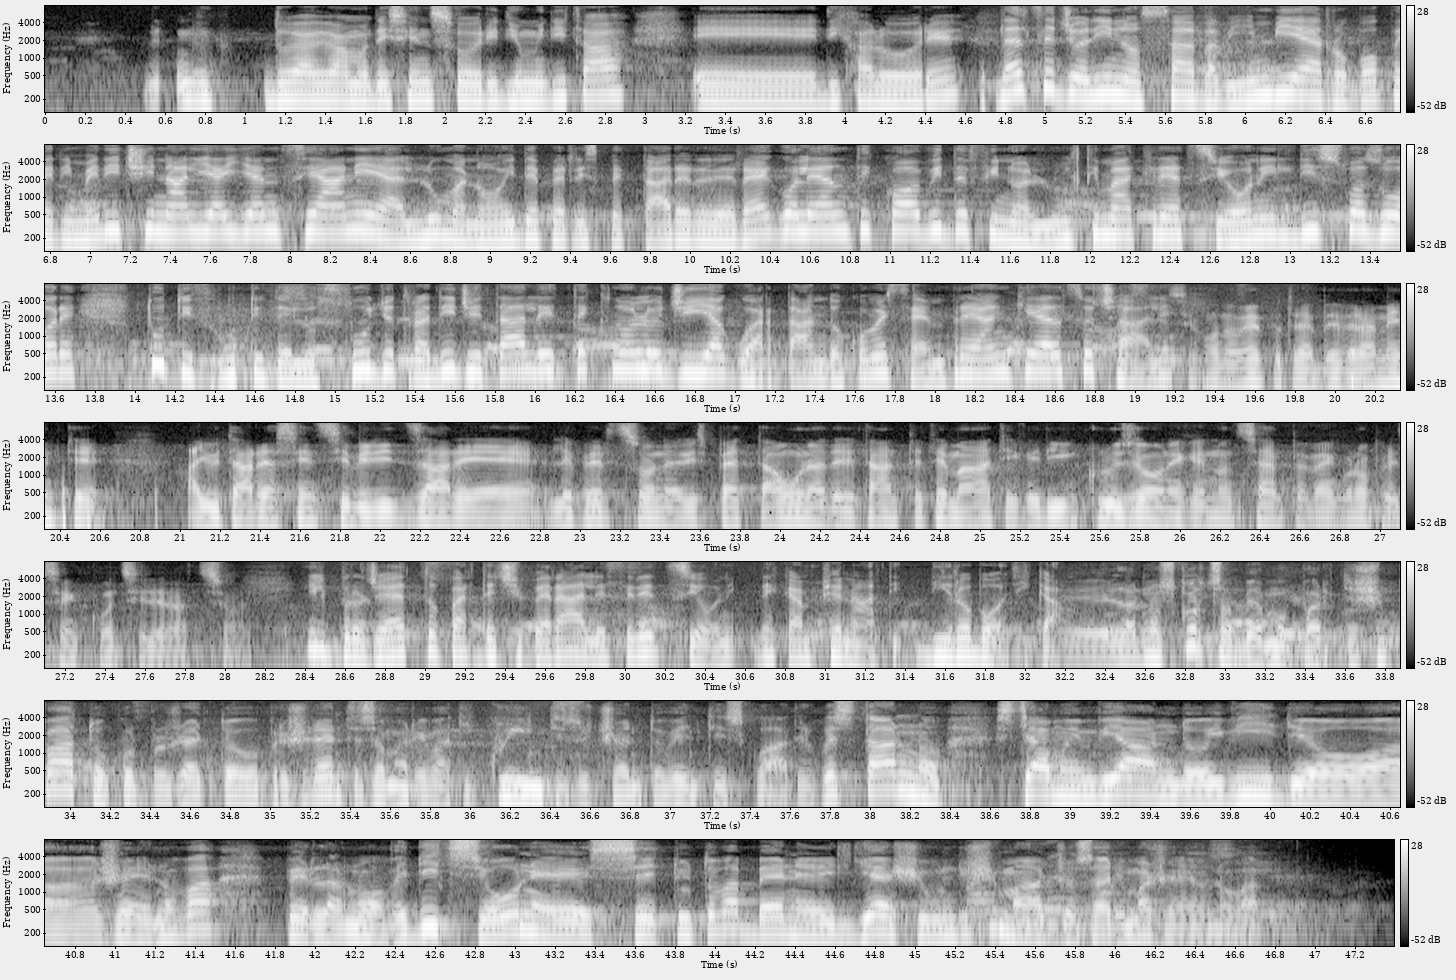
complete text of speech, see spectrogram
dove avevamo dei sensori di umidità e di calore. Dal seggiolino salva bimbi al robot per i medicinali agli anziani e all'umanoide per rispettare le regole anti-covid fino all'ultima creazione, il dissuasore, tutti frutti dello studio tra digitale e tecnologia guardando come sempre anche al sociale. Secondo me potrebbe veramente aiutare a sensibilizzare le persone rispetto a una delle tante tematiche di inclusione che non sempre vengono prese in considerazione. Il progetto parteciperà alle selezioni edizioni dei campionati di robotica. Eh, l'anno scorso abbiamo partecipato col progetto precedente, siamo arrivati quinti su 120 squadre. Quest'anno stiamo inviando i video a Genova per la nuova edizione e se tutto va bene il 10-11 maggio saremo a Genova.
